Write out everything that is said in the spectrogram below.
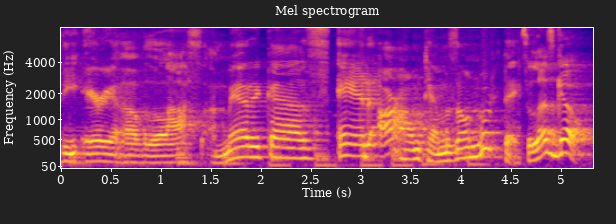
the area of Las Americas and our home Temozon Norte. So let's go.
